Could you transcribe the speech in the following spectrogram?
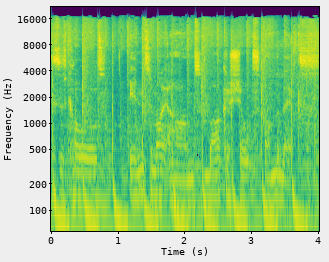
This is called Into My Arms, Markus Schulz on the mix.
